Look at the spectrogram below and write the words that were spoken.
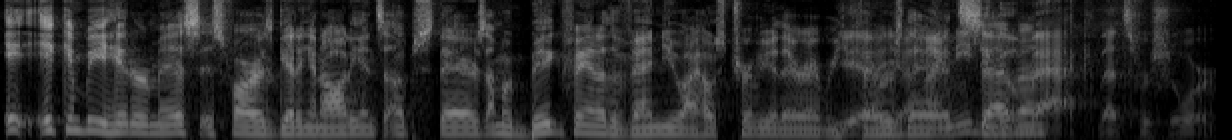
it, it can be hit or miss as far as getting an audience upstairs. I'm a big fan of the venue. I host trivia there every yeah, Thursday yeah. I at need seven, to go back. That's for sure.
